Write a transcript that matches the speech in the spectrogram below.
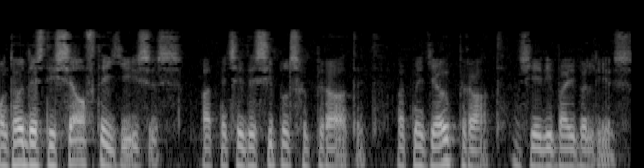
Onthou dis dieselfde Jesus wat met sy disippels gepraat het wat met jou praat as jy die Bybel lees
